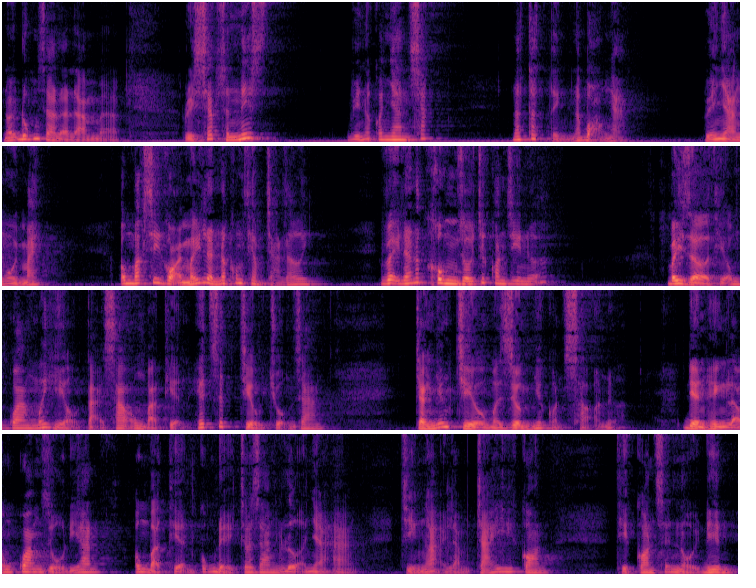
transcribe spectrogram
Nói đúng ra là làm à, receptionist vì nó có nhan sắc. Nó thất tình, nó bỏ ngang. Về nhà ngồi may. Ông bác sĩ gọi mấy lần nó không thèm trả lời. Vậy là nó không rồi chứ con gì nữa. Bây giờ thì ông Quang mới hiểu tại sao ông bà Thiện hết sức chiều chuộng Giang. Chẳng những chiều mà dường như còn sợ nữa. Điển hình là ông Quang rủ đi ăn, ông bà Thiện cũng để cho Giang lựa nhà hàng, chỉ ngại làm trái ý con thì con sẽ nổi điên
